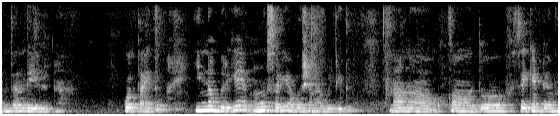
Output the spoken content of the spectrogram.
ಅಂತಂದು ಹೇಳಿ, ಗೊತ್ತಾಯಿತು. ಇನ್ನೊಬ್ಬರಿಗೆ ಮೂರು ಸರಿ ಅಬೋಷನ್ ಆಗಿಬಿಟ್ಟಿದ್ದು ನಾನು ಸೆಕೆಂಡ್ ಟೈಮ್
